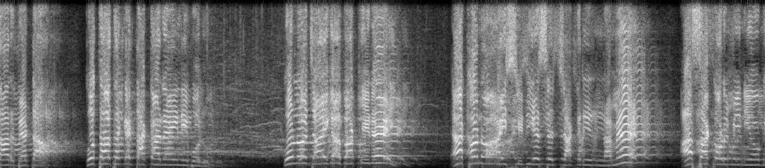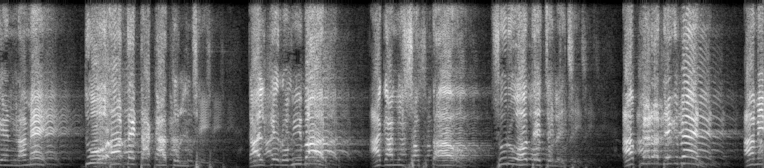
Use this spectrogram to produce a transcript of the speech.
তার বেটা। কোথা থেকে টাকা নেয়নি বলুন। কোন জায়গা বাকি নেই। এখনও আইসিডিএস এর চাকরির নামে আশা কর্মী নিয়োগের নামে দু হাতে টাকা তুলছে। কালকে রবিবার আগামী সপ্তাহ শুরু হতে চলেছে। আপনারা দেখবেন, আমি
